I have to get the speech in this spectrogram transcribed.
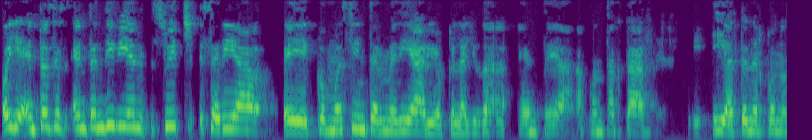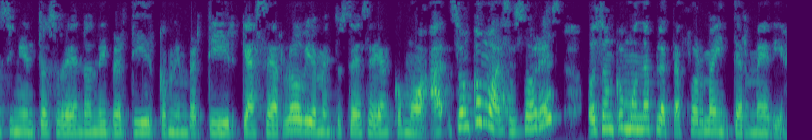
Oye, entonces, entendí bien, Switch sería eh, como ese intermediario que le ayuda a la gente a, contactar y, a tener conocimiento sobre en dónde invertir, cómo invertir, qué hacerlo. Obviamente ustedes serían como, ¿son como asesores o son como una plataforma intermedia?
